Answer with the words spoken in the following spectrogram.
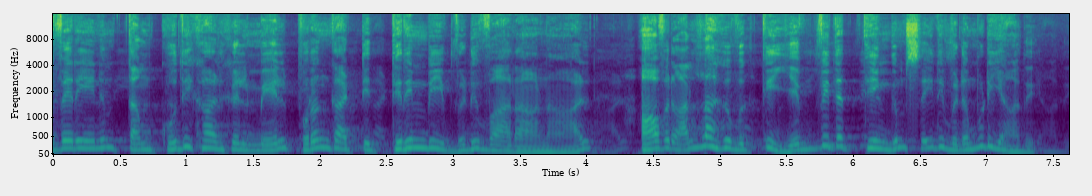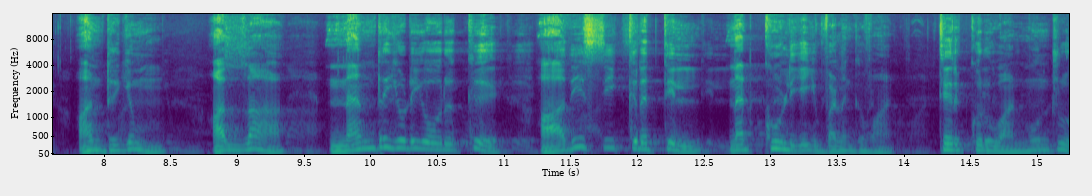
எவரேனும் தம் குதிகால்கள் மேல் புறங்காட்டி திரும்பி விடுவாரானால் அவர் அல்லாஹுவுக்கு எவ்வித தீங்கும் செய்துவிட முடியாது. அன்றியும் அல்லாஹ் நன்றியுடையோருக்கு அதி சீக்கிரத்தில் நற்கூலியை வழங்குவான். திருக்குருவான் மூன்று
